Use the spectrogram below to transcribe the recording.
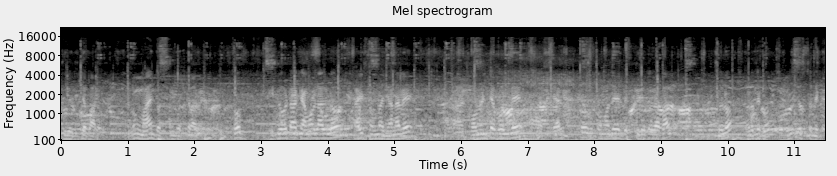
পুজো দিতে পারো এবং মায়ের দর্শন করতে পারবে তো ভিডিওটা কেমন লাগল তাই তোমরা জানাবে, আর কমেন্টে বলবে, আর তো তোমাদের ব্যক্তিগত ব্যাপার। চলো, ভালো থেকো, সুস্থ থেকো।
